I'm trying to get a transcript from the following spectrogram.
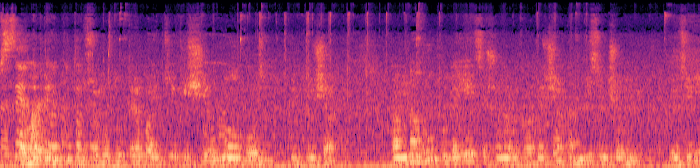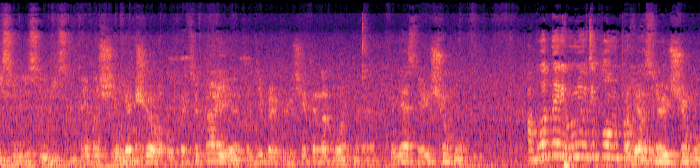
Все. Тут- По цьому тут треба тільки ще одного когось підключати. Там на групу дається, що на викладача там 8 чоловік. Тобто 8, 8, 8. Треба ще одного. Якщо у Пацюка є, тоді переключити на Ботнера. Пояснюю чому. А Ботнарі, у нього диплом проходить. Пояснюю чому.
